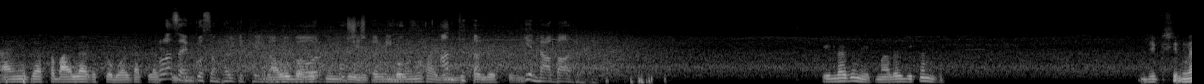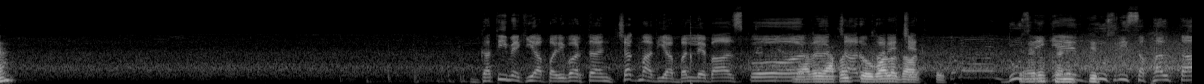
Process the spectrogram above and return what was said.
काय नाही ते आता बायला तो बॉल टाकला थोड़ा सा इनको संभल के खेलना होगा और कोशिश करनी होगी। अंत तक ये नाबाद रहे। तिला पण एक मारो जिकन का जिंकशील ना। गति में किया परिवर्तन चकमा दिया बल्लेबाज को यार और आपण चारों स्लो बॉल चित। वाटतं दूसरी गेंद दूसरी सफलता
